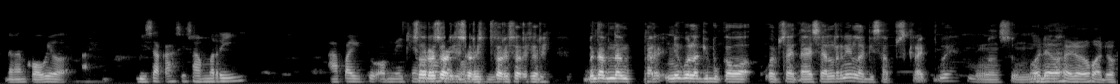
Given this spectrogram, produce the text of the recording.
dengan Kowil bisa kasih summary apa itu omnichannel. Sorry, sorry, sorry, sorry, sorry, sorry. Bentar, bentar, bentar. Ini gue lagi buka website reseller nih, lagi subscribe gue. Mau langsung. waduh waduh waduh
